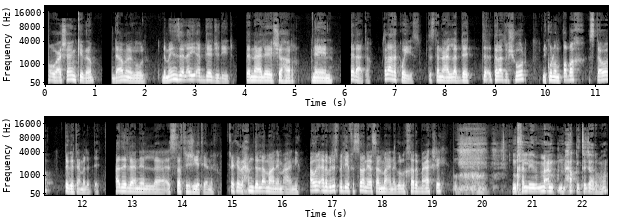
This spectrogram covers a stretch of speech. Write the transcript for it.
وعشان كذا دائما أقول لما ينزل أي update جديد تستنى عليه شهر اثنين ثلاثة. ثلاثة كويس. تستنى على ال update ثلاثة شهور يكون انطبخ استوى تقدر تعمل update هذه اللي يعني الاستراتيجيه يعني. عشان كذا الحمد لله ماني معاني. أو أنا بالنسبة لي في السوني أسأل معن أقول خرب معك شيء. نخلي مع حق التجارب ها؟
